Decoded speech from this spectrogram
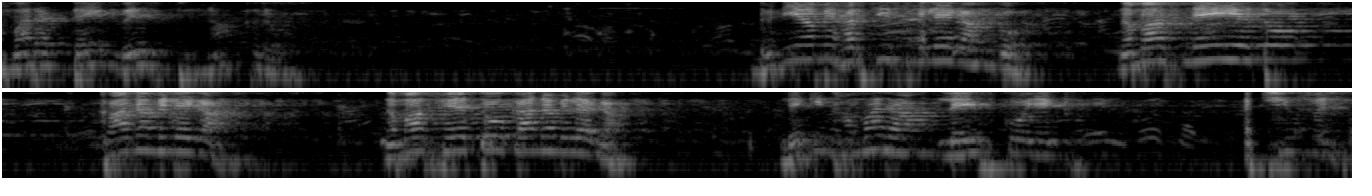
ہمارا ٹائم ویسٹ نہ کرو۔ دنیا میں ہر چیز ملے گا ہم کو۔ نماز نہیں ہے تو کھانا ملے گا۔ نماز ہے تو کھانا ملے گا۔ لیکن ہمارا لائف کو ایک اچیومنٹ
